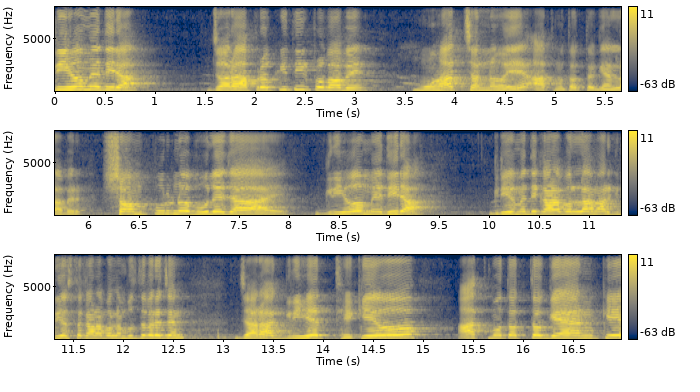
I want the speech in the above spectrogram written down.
গৃহমেদীরা জরা প্রকৃতির প্রভাবে মোহাচ্ছন্ন হয়ে আত্মতত্ত্ব জ্ঞান লাভের সম্পূর্ণ ভুলে যায়। গৃহমেধীরা গৃহমেধি কারা বললাম আর গৃহস্থ কারা বললাম বুঝতে পেরেছেন? যারা গৃহের থেকেও আত্মতত্ত্ব জ্ঞানকে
